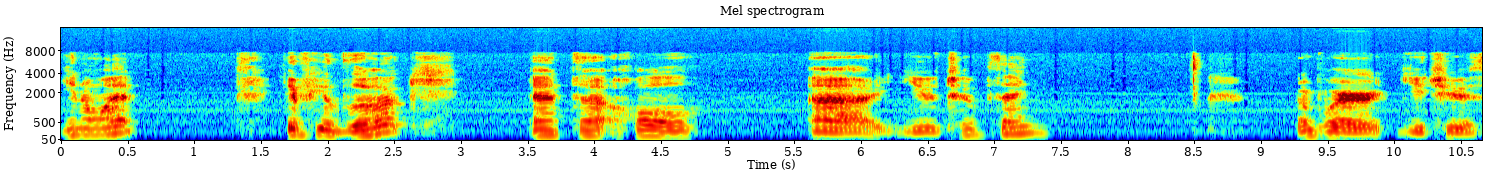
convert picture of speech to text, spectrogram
you know what? if you look at the whole uh, YouTube thing, where you choose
